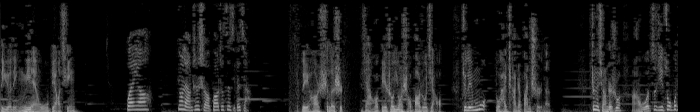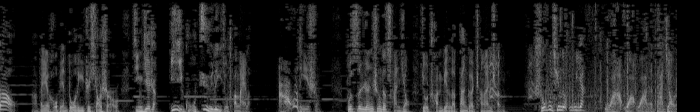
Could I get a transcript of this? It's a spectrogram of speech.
李月玲面无表情，弯腰，用两只手抱住自己的脚。李浩试了试，这家伙别说用手抱住脚，就连摸都还差着半尺呢。正想着说啊，我自己做不到啊，背后便多了一只小手，紧接着一股巨力就传来了，嗷的一声，不似人声的惨叫就传遍了半个长安城，数不清的乌鸦哇哇哇的大叫着，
